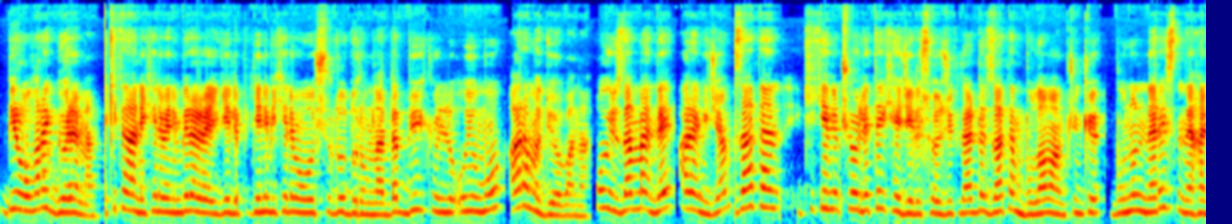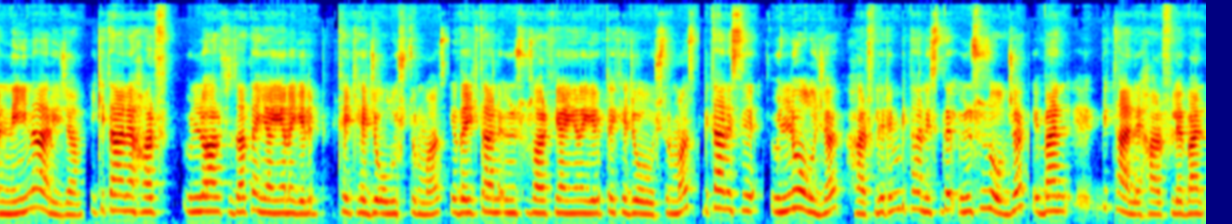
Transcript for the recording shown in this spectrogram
bir olarak göremem. İki tane kelimenin bir araya gelip yeni bir kelime oluşturduğu durumlarda büyük ünlü uyumu arama diyor bana. O yüzden ben de aramayacağım. Zaten iki kelime şöyle tek heceli sözcüklerde zaten bulamam. Çünkü bunun neresinde hani neyini arayacağım? İki tane harf ünlü harf zaten yan yana gelip tek hece oluşturmaz. Ya da iki tane ünsüz harf yan yana gelip tek hece oluşturmaz. Bir tanesi ünlü olacak harflerin bir tanesi de ünsüz olacak. E ben e, bir tane harfle ben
